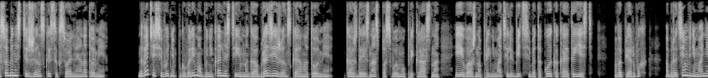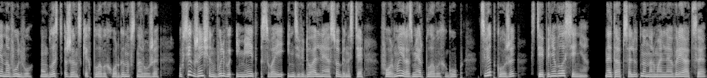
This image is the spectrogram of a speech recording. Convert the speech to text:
Особенности женской сексуальной анатомии. Давайте сегодня поговорим об уникальности и многообразии женской анатомии. Каждая из нас по-своему прекрасна, и важно принимать и любить себя такой, какая ты есть. Во-первых, обратим внимание на вульву, область женских половых органов снаружи. У всех женщин вульва имеет свои индивидуальные особенности — форма и размер половых губ, цвет кожи, степень оволосения. Это абсолютно нормальная вариация,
